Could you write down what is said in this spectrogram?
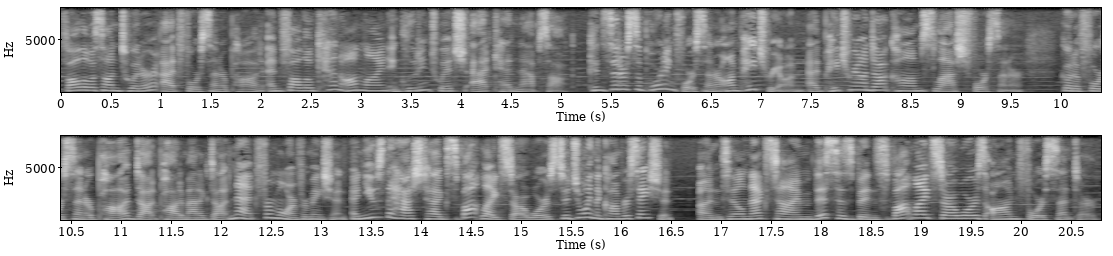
Follow us on Twitter at Force Center Pod and follow Ken online, including Twitch at Ken Napzok. Consider supporting Force Center on Patreon at patreon.com slash Force Center. Go to forcecenterpod.podomatic.net for more information and use the hashtag Spotlight Star Wars to join the conversation. Until next time, this has been Spotlight Star Wars on Force Center.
